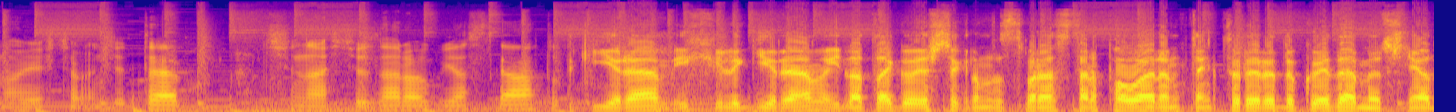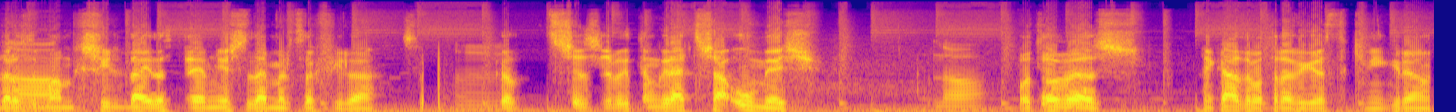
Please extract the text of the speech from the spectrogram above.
No jeszcze będzie tep. 13-0 gwiazdka. To Girem i heal girem i dlatego jeszcze gram ze Star Powerem, ten, który redukuje damage, nie? Od razu No. mam shielda i dostaję jeszcze damage co chwilę. mm, Tylko trze- żeby tę grę trzeba umieć, no. bo to wiesz, nie każdy potrafi grać z takimi grami.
